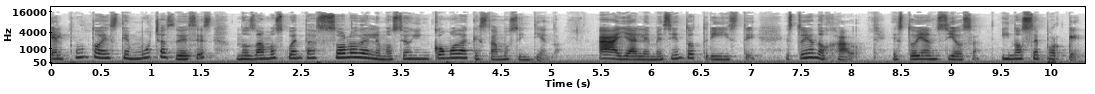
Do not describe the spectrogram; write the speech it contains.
El punto es que muchas veces nos damos cuenta solo de la emoción incómoda que estamos sintiendo. Ay, Ale, me siento triste, estoy enojado, estoy ansiosa y no sé por qué.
